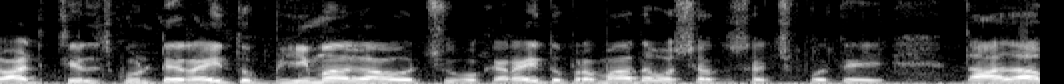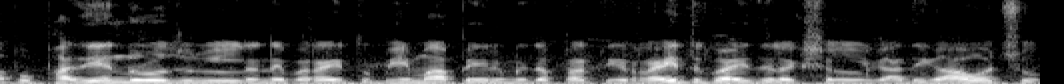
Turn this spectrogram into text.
వాటి తెలుసుకుంటే రైతు బీమా కావచ్చు ఒక రైతు ప్రమాదవశాత్తు చచ్చిపోతే దాదాపు పదిహేను రోజుల్లోనే రైతు బీమా పేరు మీద ప్రతి రైతుకు ఐదు లక్షలు అది కావచ్చు.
